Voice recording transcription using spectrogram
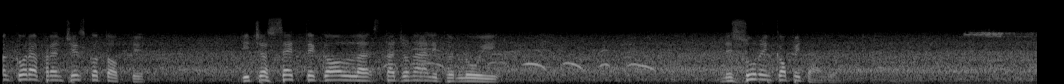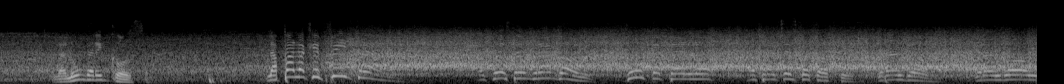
ancora Francesco Totti. 17 gol stagionali per lui. Nessuno in Coppa Italia. La lunga rincorsa. La palla che filtra! E questo è un gran gol. Sul cappello a Francesco Totti. Gran gol gran gol.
